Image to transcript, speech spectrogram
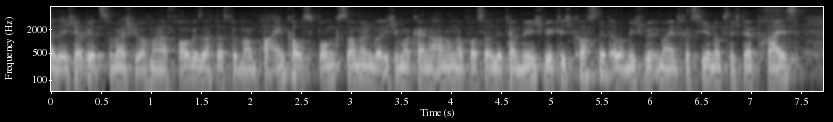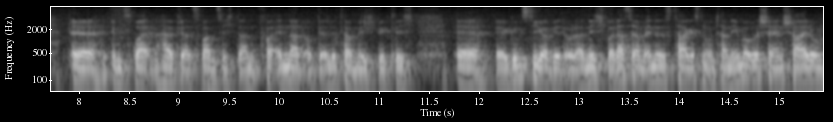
Also ich habe jetzt zum Beispiel auch meiner Frau gesagt, dass wir mal ein paar Einkaufsbons sammeln, weil ich immer keine Ahnung habe, was ein Liter Milch wirklich kostet. Aber mich würde immer interessieren, ob sich der Preis äh, im zweiten Halbjahr 20 dann verändert, ob der Liter Milch wirklich äh, äh, günstiger wird oder nicht. Weil das ja am Ende des Tages eine unternehmerische Entscheidung.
